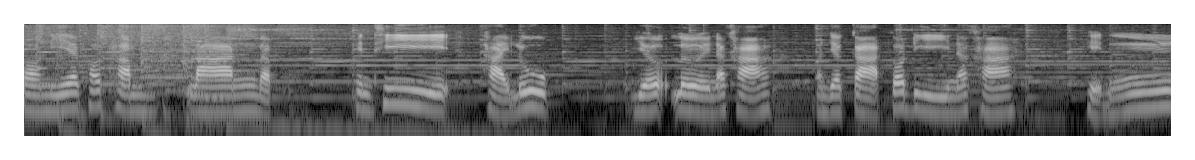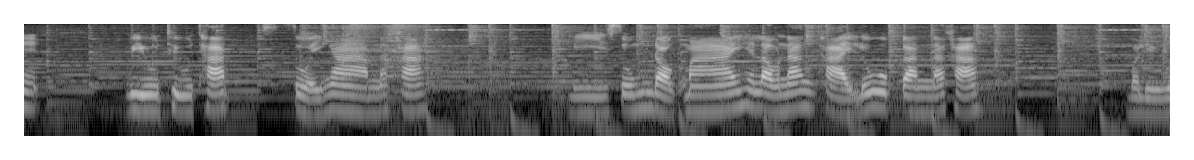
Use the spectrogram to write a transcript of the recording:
ตอนนี้เขาทำลานแบบเป็นที่ถ่ายรูปเยอะเลยนะคะ บรรยากาศก็ดีนะคะ เห็นวิวทิวทัศน์สวยงามนะคะ มีซุ้มดอกไม้ให้เรานั่งถ่ายรูปกันนะคะ บริเว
